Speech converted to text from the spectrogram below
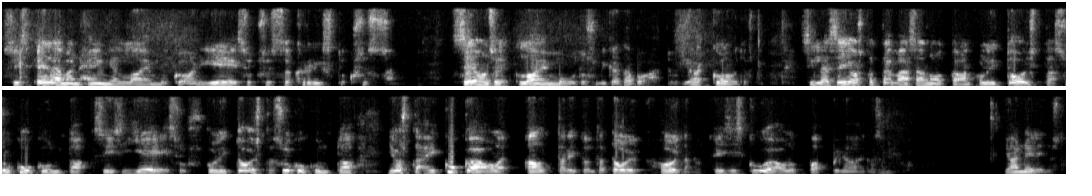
Siis elämän hengen lain mukaan Jeesuksessa Kristuksessa. Se on se lainmuutos, mikä tapahtuu. Ja 13. Sillä se, josta tämä sanotaan, oli toista sukukunta, siis Jeesus, oli toista sukukuntaa, josta ei kukaan ole alttaritonta toi, hoitanut. Ei siis kukaan ollut pappina aikaisemmin. Ja 14.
